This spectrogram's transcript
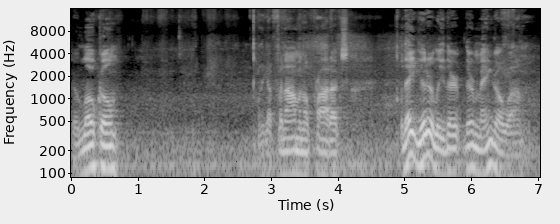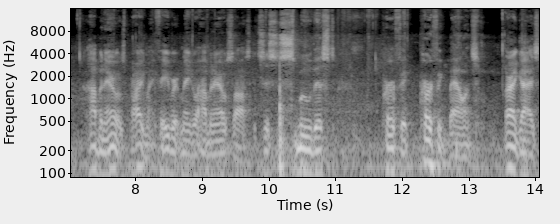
they're local. Got phenomenal products. They literally, their, their mango uh, habanero is probably my favorite mango habanero sauce. It's just the smoothest Perfect, perfect balance. All right, guys.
